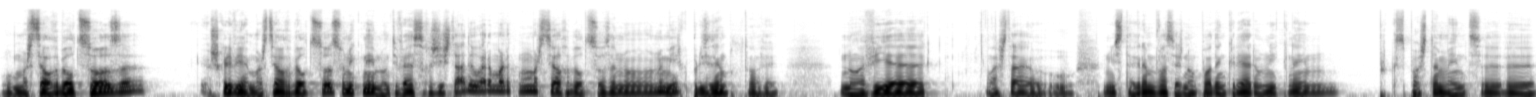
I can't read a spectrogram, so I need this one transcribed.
o Marcelo Rebelo de Souza, eu escrevia Marcelo Rebelo de Souza, se o nickname não tivesse registado, eu era Mar Marcelo Rebelo de Souza no, no Mirko, por exemplo, estão a ver? Não havia, lá está, o, no Instagram vocês não podem criar um nickname, porque supostamente, uh,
